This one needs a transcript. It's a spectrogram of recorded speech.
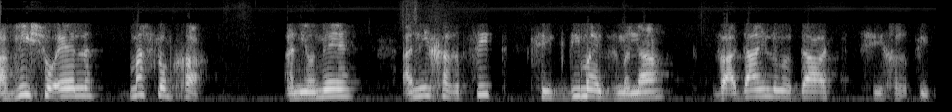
אבי שואל, מה שלומך? אני עונה, אני חרצית שהקדימה את זמנה, ועדיין לא יודעת שהיא חרצית.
